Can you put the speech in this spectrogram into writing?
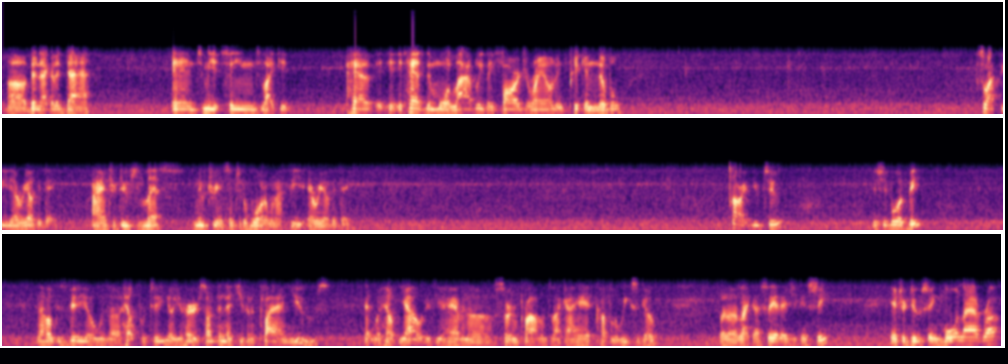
uh, they're not going to die. And to me, it seems like it has it, it has them more lively. They forage around and pick and nibble. So I feed every other day. I introduce less nutrients into the water when I feed every other day. Right, YouTube. It's your boy B. And I hope this video was uh, helpful to you, or you heard something that you can apply and use that will help you out if you're having uh, certain problems like I had a couple of weeks ago. But uh, like I said, as you can see, introducing more live rock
